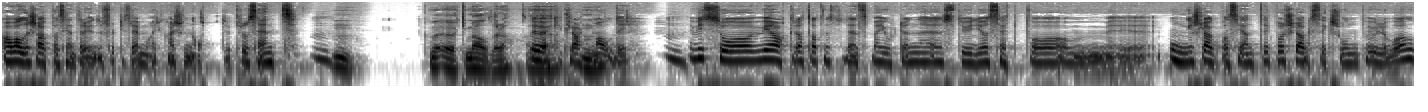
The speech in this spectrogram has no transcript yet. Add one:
av alle slagpasienter er under 45 år, kanskje en 8 Mm. Så det øker med alder, da. Det øker klart med Mm. alder. Mm. Vi, så, vi har akkurat hatt en student som har gjort en eh, studie og sett på mm, eh, unge slagpasienter på slagseksjonen på Ullevål,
